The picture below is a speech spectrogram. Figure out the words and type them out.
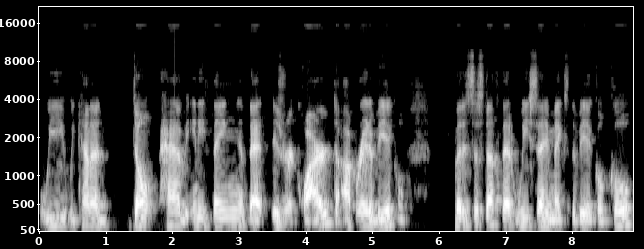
We we kind of don't have anything that is required to operate a vehicle, but it's the stuff that we say makes the vehicle cool.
